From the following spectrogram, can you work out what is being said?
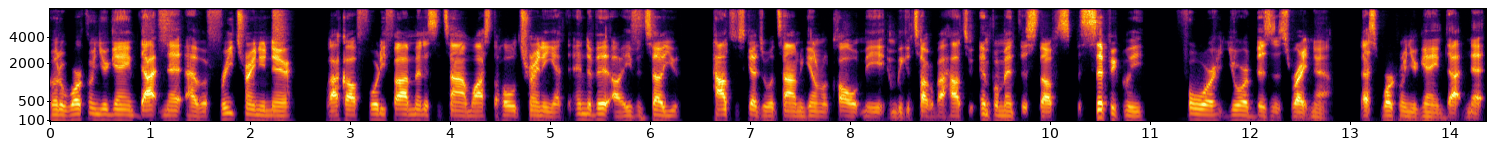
go to workonyourgame.net. I have a free training there. Block off 45 minutes of time, watch the whole training. At the end of it, I'll even tell you how to schedule a time to get on a call with me and we can talk about how to implement this stuff specifically for your business right now. That's workonyourgame.net.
